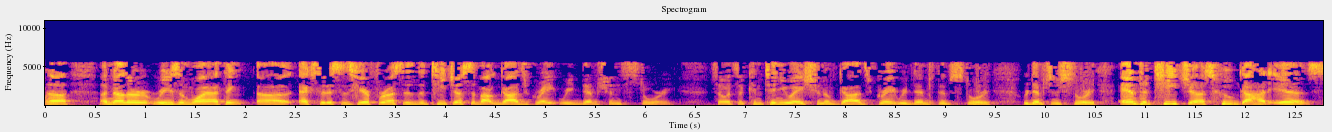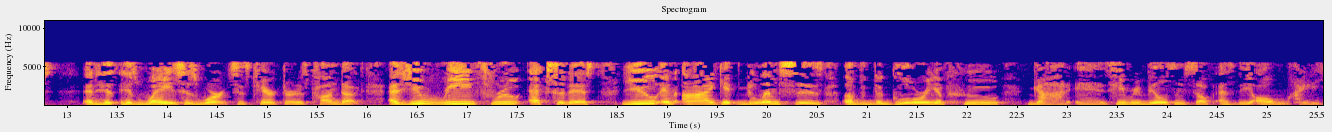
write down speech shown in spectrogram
Uh, another reason why I think uh, Exodus is here for us is to teach us about God's great redemption story. So it's a continuation of God's great redemptive story, redemption story, and to teach us who God is and his, his ways, his works, his character, and his conduct. As you read through Exodus, you and I get glimpses of the glory of who God is. He reveals himself as the Almighty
